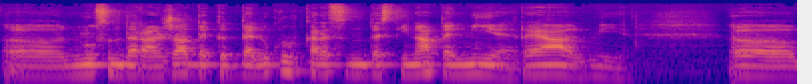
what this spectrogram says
uh, nu sunt deranjat decât de lucruri care sunt destinate mie, real mie. Uh,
